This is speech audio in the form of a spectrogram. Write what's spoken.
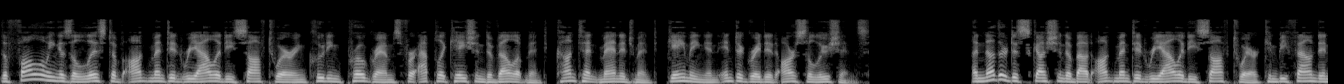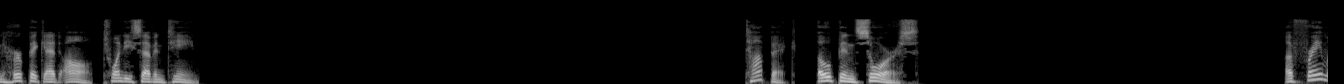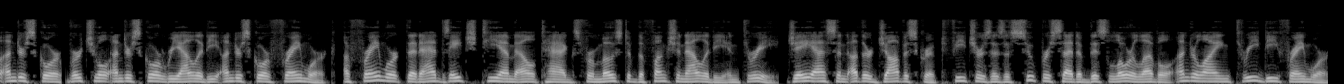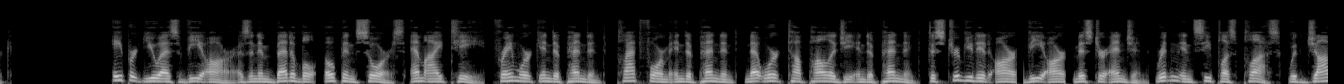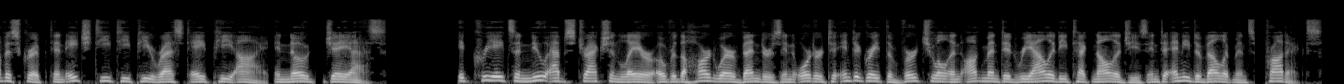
The following is a list of augmented reality software including programs for application development, content management, gaming and integrated AR solutions. Another discussion about augmented reality software can be found in Herpich et al., 2017. Open source A frame underscore virtual underscore reality underscore framework, a framework that adds HTML tags for most of the functionality in 3, JS and other JavaScript features as a superset of this lower-level underlying 3D framework. ApertusVR is an embeddable, open-source MIT, framework-independent, platform-independent, network topology-independent, distributed R, VR, MR engine, written in C++, with JavaScript and HTTP REST API in Node.js. It creates a new abstraction layer over the hardware vendors in order to integrate the virtual and augmented reality technologies into any developments, products.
